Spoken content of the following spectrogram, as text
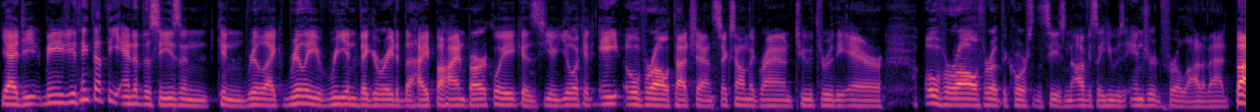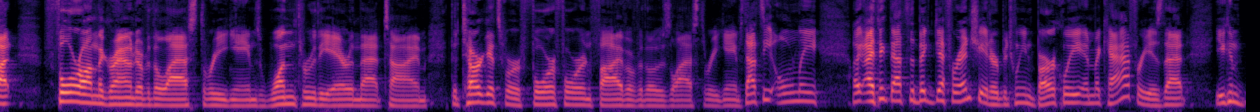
Yeah, do you I mean do you think that the end of the season can really like really reinvigorated the hype behind Barkley? Because you you look at eight overall touchdowns, six on the ground, two through the air overall throughout the course of the season. Obviously, he was injured for a lot of that, but four on the ground over the last three games, one through the air in that time. The targets were four, four, and five over those last three games. That's the only. Like, I think that's the big differentiator between Barkley and McCaffrey is that you can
